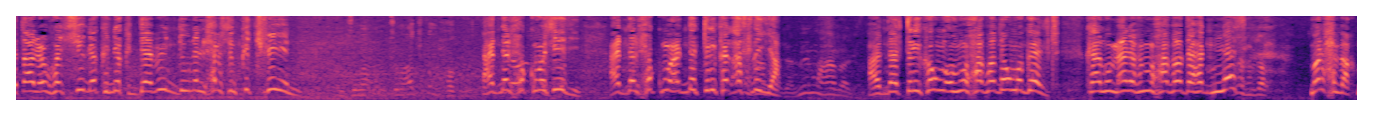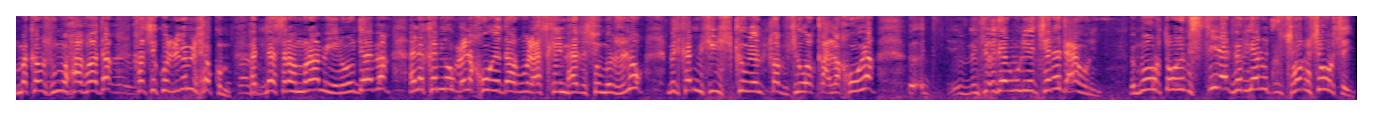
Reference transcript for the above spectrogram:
يطالعوا في هذا الشيء لكن كذابين دون الحبس مكتفين. أنتم أنتم عندكم الحكم. عندنا الحكم سيدي عندنا الحكم وعندنا التركه الأصلية. من المحافظه عندنا التريكة والمحافظه وما قالت. كانوا معنا في المحافظة هاد الناس. مرحبا. مرحبا. ما كانوش في المحافظة. خاص يكون علم الحكم. هاد الناس راهم مرامين ودابا أنا كنوب على خويا ضربوا العسكري مهرسوا من رجلو ملي كنمشي نشكي ولا نطلب شي ورقة على خويا. أه، داروا لي أنا دعاوني. مورطوا لي ب 60000 ريال وثلاث شهور وسورسي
